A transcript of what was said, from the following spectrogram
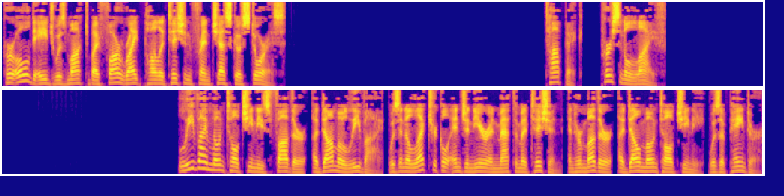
Her old age was mocked by far-right politician Francesco Storace. Personal life Levi Montalcini's father, Adamo Levi, was an electrical engineer and mathematician, and her mother, Adele Montalcini, was a painter.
